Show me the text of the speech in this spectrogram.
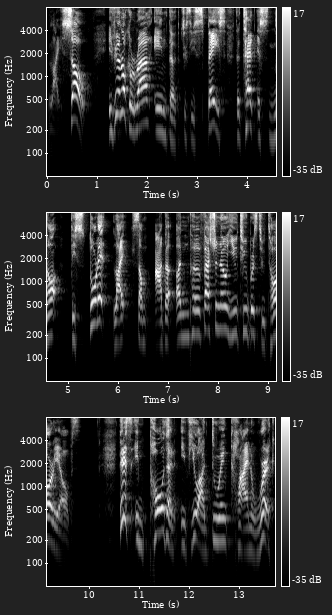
like so. If you look around in the 360 space, the text is not distorted like some other unprofessional YouTubers tutorials. This is important if you are doing client work.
